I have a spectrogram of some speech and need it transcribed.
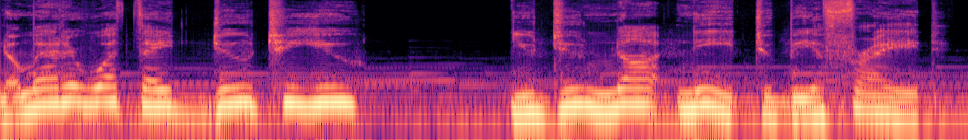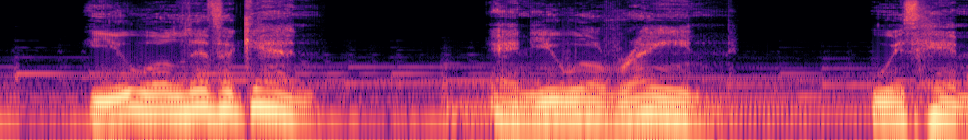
No matter what they do to you, you do not need to be afraid. You will live again, and you will reign with him.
